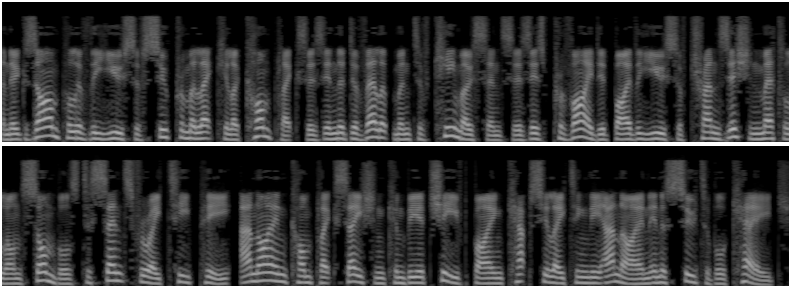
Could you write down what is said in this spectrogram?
An example of the use of supramolecular complexes in the development of chemosensors is provided by the use of transition metal ensembles to sense for ATP. Anion complexation can be achieved by encapsulating the anion in a suitable cage.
